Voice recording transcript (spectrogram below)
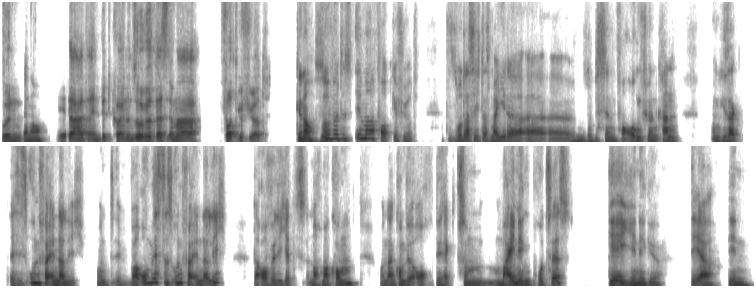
und genau. Peter hat einen Bitcoin. Und so wird das immer fortgeführt. Genau, so wird es immer fortgeführt. So dass sich das mal jeder äh, äh, so ein bisschen vor Augen führen kann. Und wie gesagt, es ist unveränderlich. Und äh, warum ist es unveränderlich? Darauf will ich jetzt nochmal kommen. Und dann kommen wir auch direkt zum Mining-Prozess. Derjenige, der den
